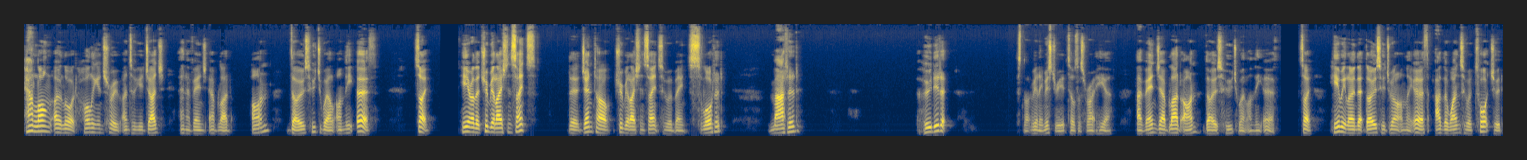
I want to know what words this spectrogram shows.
How long, O Lord, holy and true, until you judge and avenge our blood on those who dwell on the earth? So, here are the tribulation saints, the Gentile tribulation saints who have been slaughtered, martyred. Who did it? It's not really a mystery, it tells us right here. Avenge our blood on those who dwell on the earth. So, here we learn that those who dwell on the earth are the ones who have tortured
